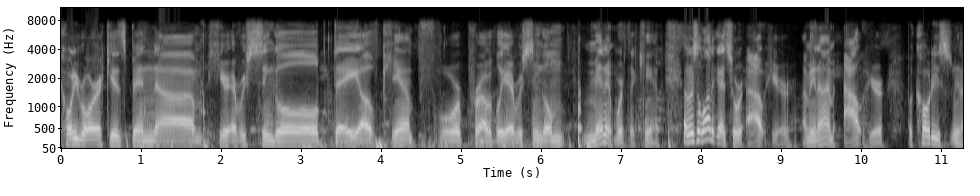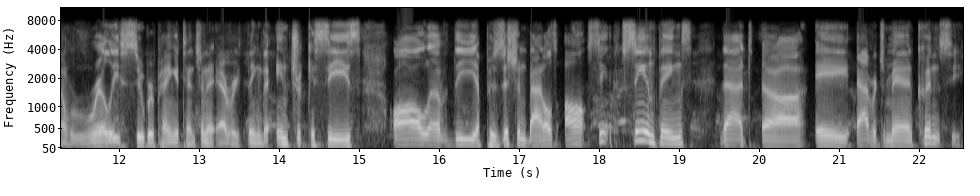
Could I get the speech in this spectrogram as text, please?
Cody Roark has been um, here every single day of camp for probably every single minute worth of camp. And there's a lot of guys who are out here. I mean, I'm out here, but Cody's, you know, really super paying attention to everything, the intricacies, all of the uh, position battles, all see, seeing things that uh, a average man couldn't see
